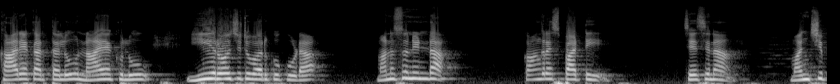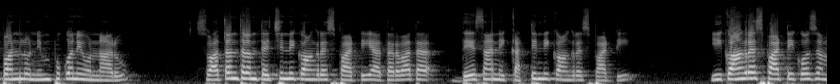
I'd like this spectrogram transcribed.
కార్యకర్తలు నాయకులు ఈ రోజుటి వరకు కూడా మనసు నిండా కాంగ్రెస్ పార్టీ చేసిన మంచి పనులు నింపుకొని ఉన్నారు. స్వాతంత్రం తెచ్చింది కాంగ్రెస్ పార్టీ ఆ తర్వాత దేశాన్ని కట్టింది కాంగ్రెస్ పార్టీ. ఈ కాంగ్రెస్ పార్టీ కోసం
